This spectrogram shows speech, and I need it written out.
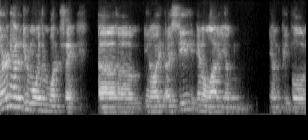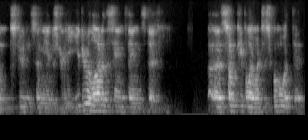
Learn how to do more than one thing. Um, you know, I, I see in a lot of young young people and students in the industry, you do a lot of the same things that uh, some people I went to school with did.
